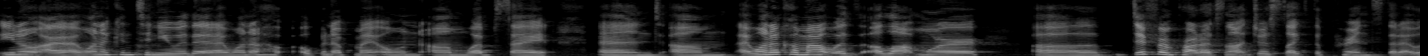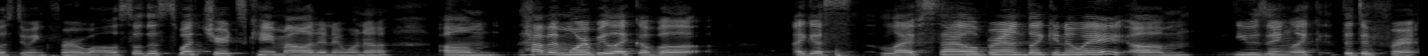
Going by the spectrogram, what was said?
you know, I, I want to continue with it. I want to open up my own um, website, and um, I want to come out with a lot more uh, different products, not just like the prints that I was doing for a while. So the sweatshirts came out, and I want to um, have it more be like of a, I guess, lifestyle brand, like in a way, um, using like the different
